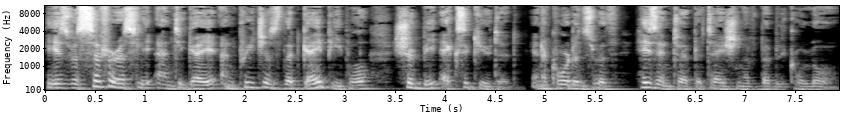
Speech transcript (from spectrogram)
He is vociferously anti gay and preaches that gay people should be executed in accordance with his interpretation of biblical law.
